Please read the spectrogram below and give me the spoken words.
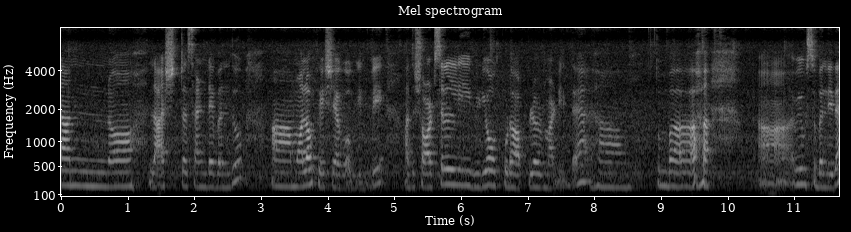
ನಾನು ಲಾಸ್ಟ್ ಸಂಡೇ ಬಂದು ಮಾಲ್ ಆಫ್ ಏಷ್ಯಾಗೆ ಹೋಗಿದ್ವಿ. ಅದು ಶಾರ್ಟ್ಸಲ್ಲಿ ವಿಡಿಯೋ ಕೂಡ ಅಪ್ಲೋಡ್ ಮಾಡಿದ್ದೆ. ತುಂಬ ವ್ಯೂಸ್ ಬಂದಿದೆ.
